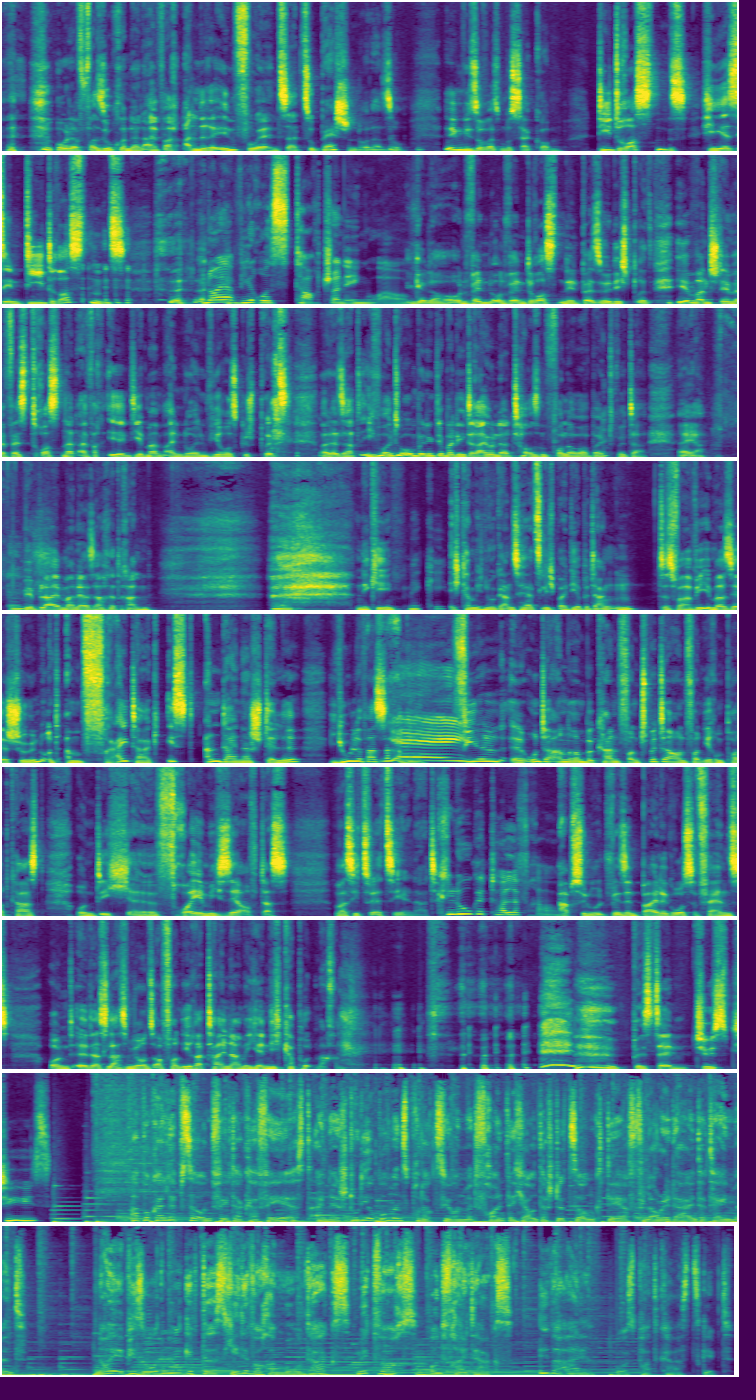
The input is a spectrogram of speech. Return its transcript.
oder versuchen dann einfach andere Influencer zu bashen oder so. Irgendwie sowas muss da kommen. Die Drostens. Hier sind die Drostens. Neuer Virus taucht schon irgendwo auf. genau. Und wenn, und wenn Drosten den persönlich spritzt. Irgendwann stellen wir fest, Drosten hat einfach irgendjemandem einen neuen Virus gespritzt. Weil er sagt, ich wollte unbedingt über die 300.000 Follower bei Twitter. Naja, wir bleiben an der Sache dran. Niki, Mickey. ich kann mich nur ganz herzlich bei dir bedanken. Das war wie immer sehr schön. Und am Freitag ist an deiner Stelle Jule Wasabi. Yay! Vielen äh, unter anderem bekannt von Twitter und von ihrem Podcast. Und ich äh, freue mich sehr auf das, was sie zu erzählen hat. Kluge, tolle Frau. Absolut. Wir sind beide große Fans. Und äh, das lassen wir uns auch von ihrer Teilnahme hier nicht kaputt machen. Bis denn. Tschüss. Tschüss. Apokalypse und Filtercafé ist eine Studio Bummens Produktion mit freundlicher Unterstützung der Florida Entertainment. Neue Episoden gibt es jede Woche montags, mittwochs und freitags. Überall, wo es Podcasts gibt.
